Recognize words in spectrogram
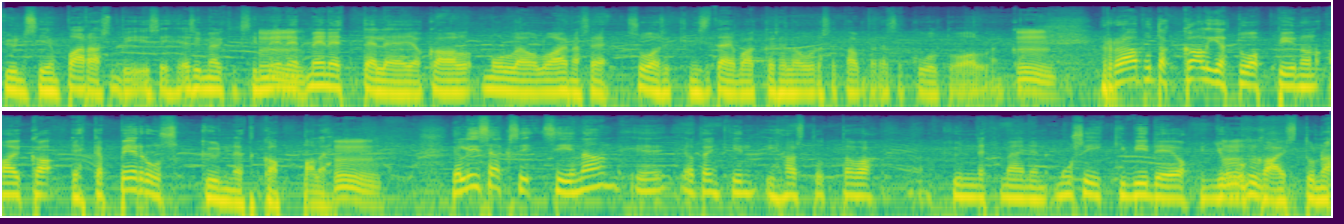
kynsien paras biisi. Esimerkiksi mm. Menettelee, joka on mulle ollut aina se suosikki, niin sitä ei vaikka siellä Uudessa Tampereessa kuultu ollenkaan. Mm. Raaputa kaljatuoppiin on aika ehkä peruskynnet-kappale. Mm. Ja lisäksi siinä on e, jotenkin ihastuttava kynnetmäinen musiikkivideo julkaistuna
